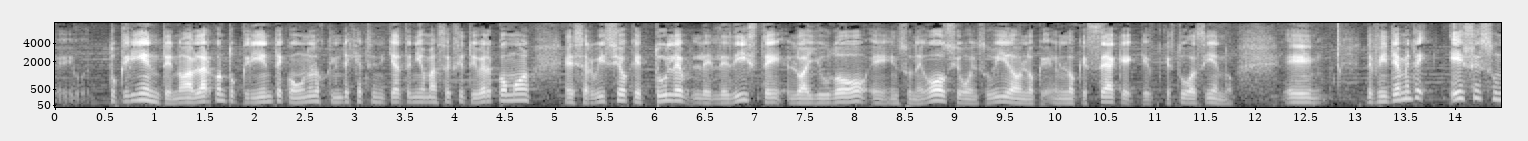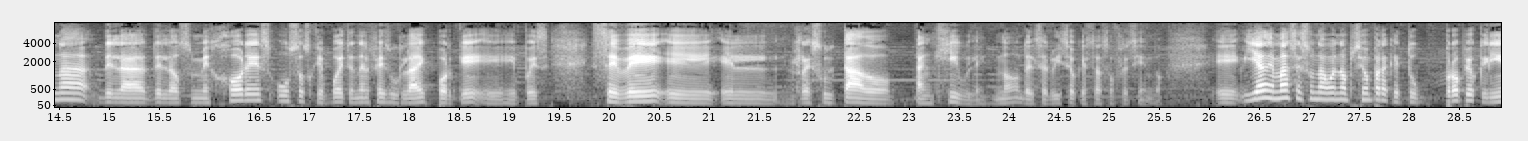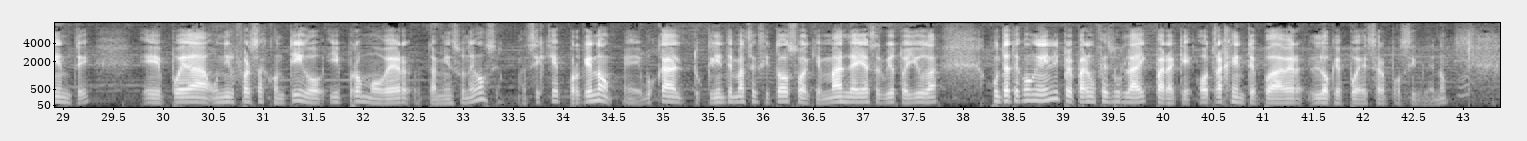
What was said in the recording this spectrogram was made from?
tu cliente, ¿no? Hablar con tu cliente, con uno de los clientes que ha, tenido más éxito y ver cómo el servicio que tú le, diste lo ayudó eh, en su negocio o en su vida o en lo que, en lo que sea que, estuvo haciendo. Eh, definitivamente, ese es una de, de los mejores usos que puede tener Facebook Live porque eh, pues se ve el resultado tangible ¿no? del servicio que estás ofreciendo. y además es una buena opción para que tu propio cliente eh, pueda unir fuerzas contigo y promover también su negocio. Así que, ¿por qué no? Eh, busca a tu cliente más exitoso, al que más le haya servido tu ayuda, júntate con él y prepara un Facebook Like para que otra gente pueda ver lo que puede ser posible, ¿no?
